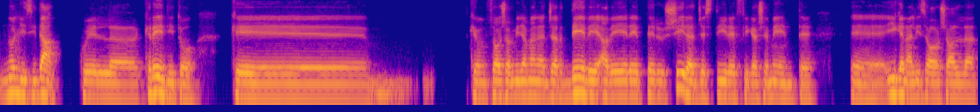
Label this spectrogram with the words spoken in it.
non gli si dà quel credito che, che un social media manager deve avere per riuscire a gestire efficacemente eh, i canali social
